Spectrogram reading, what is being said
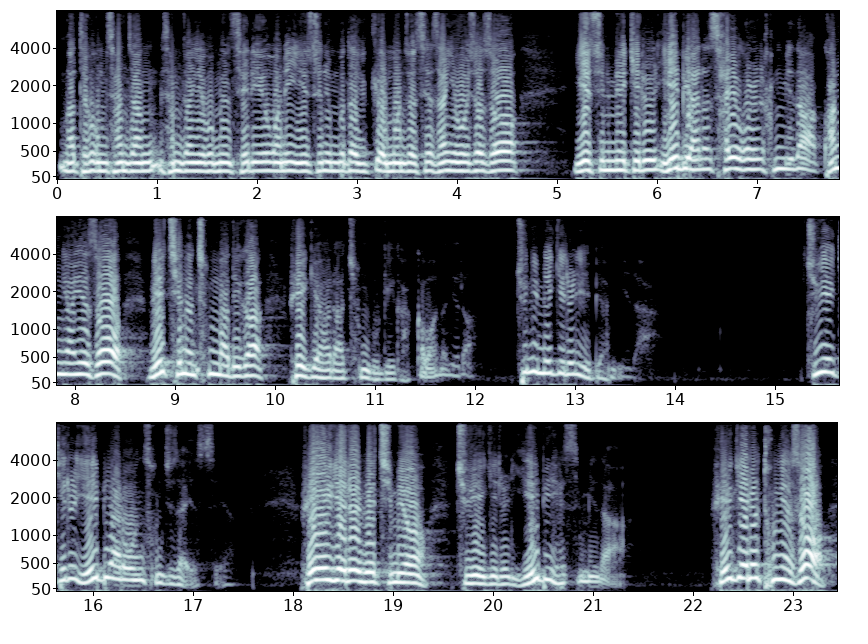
마태복음 3장, 3장에 보면 세례요한이 예수님보다 6개월 먼저 세상에 오셔서 예수님의 길을 예비하는 사역을 합니다. 광야에서 외치는 첫마디가 회개하라 천국이 가까웠느니라. 주님의 길을 예비합니다. 주의 길을 예비하러 온 선지자였어요. 회개를 외치며 주의 길을 예비했습니다. 회개를 통해서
